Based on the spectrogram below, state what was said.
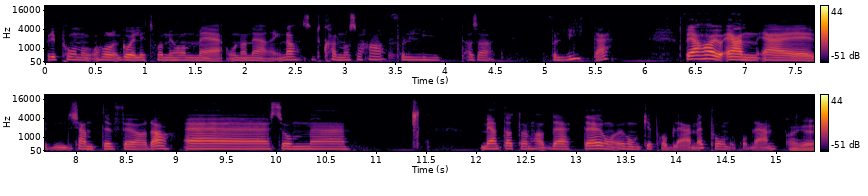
Fordi porno går litt hånd i hånd med onanering, da. Så du kan også ha for lite Altså for lite. For jeg har jo en jeg kjente før, da, eh, som eh, mente at han hadde et eh, runkeproblem, et pornoproblem. Okay.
